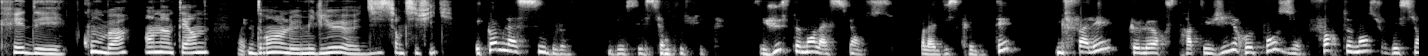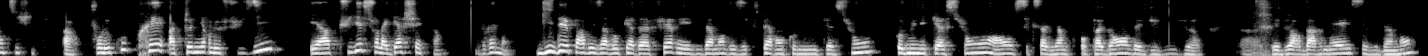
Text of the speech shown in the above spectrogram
crée des combats en interne dans le milieu euh, dit scientifique. Et comme la cible de ces scientifiques, c'est justement la science pour la discréditer, il fallait que leur stratégie repose fortement sur des scientifiques. Alors, pour le coup, prêts à tenir le fusil et à appuyer sur la gâchette, hein, vraiment. Guidés par des avocats d'affaires et évidemment des experts en communication. Communication, hein, on sait que ça vient de propagande et du livre euh, d'Edouard évidemment.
